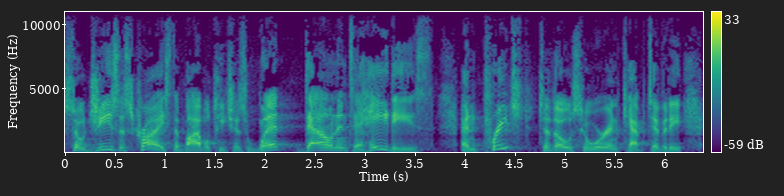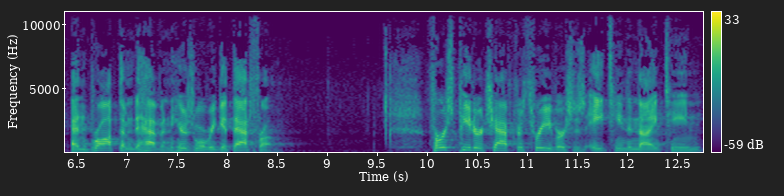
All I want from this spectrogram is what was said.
So Jesus Christ, the Bible teaches, went down into Hades and preached to those who were in captivity and brought them to heaven. Here's where we get that from. 1 Peter chapter 3 verses 18 to 19.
